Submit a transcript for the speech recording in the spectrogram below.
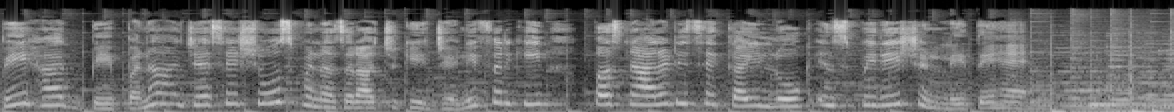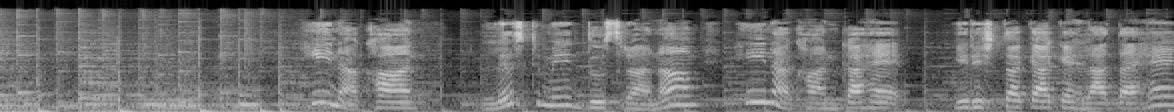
बेहद बेपना जैसे शोज़ में नज़र आ चुकी जेनिफर की पर्सनालिटी से कई लोग इंस्पिरेशन लेते हैं। हीना खान। लिस्ट में दूसरा नाम हीना खान का है। ये रिश्ता क्या कहलाता है?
